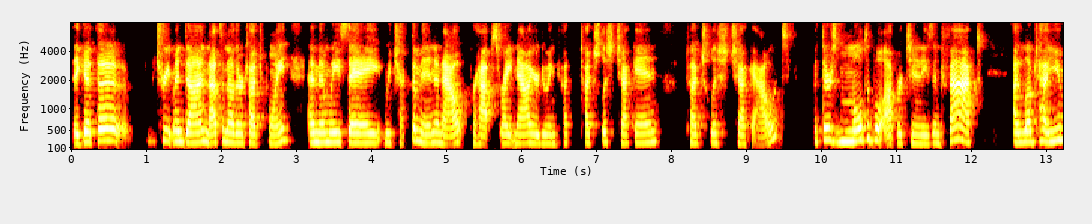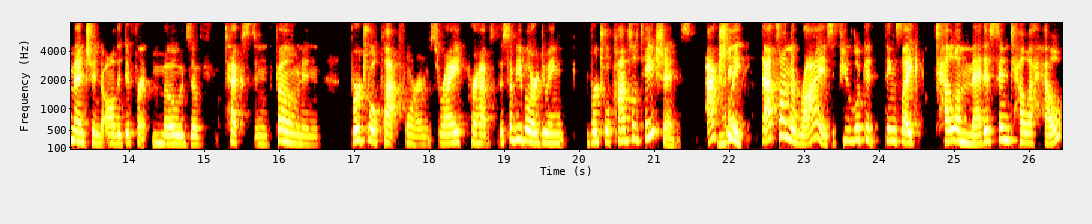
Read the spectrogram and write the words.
they get the treatment done that's another touch point. And then we say we check them in and out. Perhaps right now you're doing touchless check in touchless check out but there's multiple opportunities. In fact i loved how you mentioned all the different modes of text and phone and virtual platforms right? Perhaps some people are doing virtual consultations. Actually right. that's on the rise. If you look at things like telemedicine telehealth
